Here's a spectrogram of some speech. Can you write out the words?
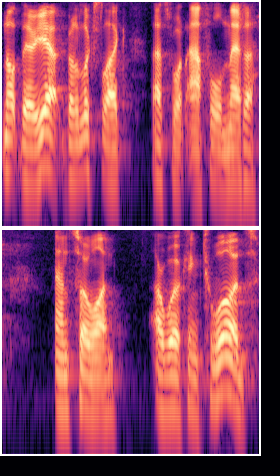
not there yet, but it looks like that's what Apple, Meta, and so on are working towards.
